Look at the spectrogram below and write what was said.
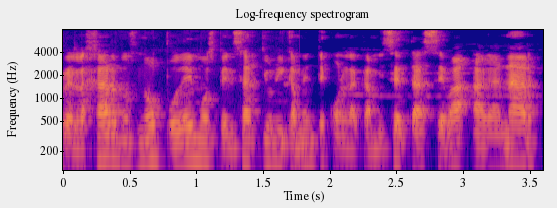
relajarnos, no podemos pensar que únicamente con la camiseta se va a ganar.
